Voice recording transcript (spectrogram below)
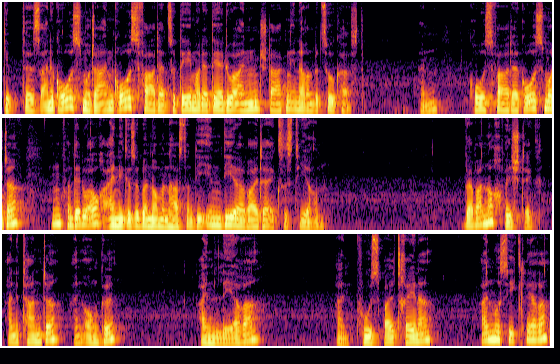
Gibt es eine Großmutter, einen Großvater, zu dem oder der du einen starken inneren Bezug hast? Ein Großvater, Großmutter, von der du auch einiges übernommen hast und die in dir weiter existieren. Wer war noch wichtig? Eine Tante, ein Onkel, ein Lehrer, ein Fußballtrainer, ein Musiklehrer?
